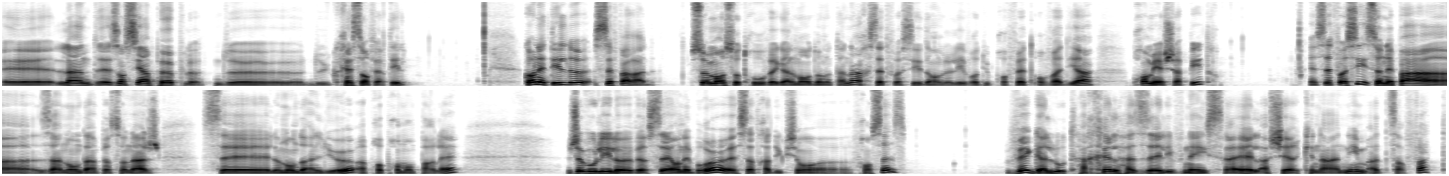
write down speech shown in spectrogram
et l'un des anciens peuples du Crescent fertile, qu'en est-il de Sepharad Ce mot se trouve également dans le Tanakh, cette fois-ci dans le livre du prophète Ovadia, premier chapitre. Et cette fois-ci, ce n'est pas un nom d'un personnage, c'est le nom d'un lieu à proprement parler. Je vous lis le verset en hébreu et sa traduction euh, française. וגלות החל הזה לבני ישראל אשר כנענים עד צרפת,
